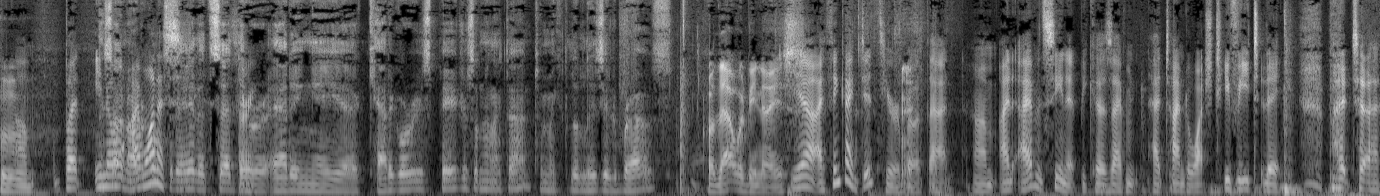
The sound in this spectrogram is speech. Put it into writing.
Um, but you I know, saw an I want to today that said sorry. they were adding a uh, categories page or something like that to make it a little easier to browse. Well, that would be nice. Yeah, I think I did hear about that. Um, I, I haven't seen it because I haven't had time to watch TV today. But uh,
